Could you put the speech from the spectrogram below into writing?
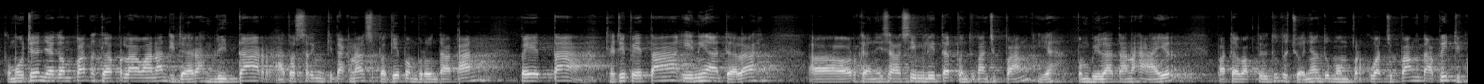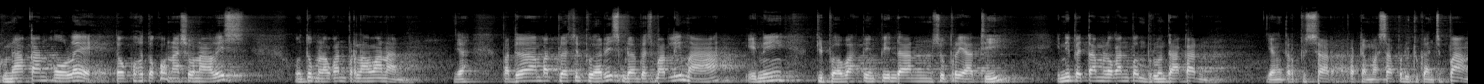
Kemudian yang keempat adalah perlawanan di daerah Blitar atau sering kita kenal sebagai pemberontakan PETA. Jadi PETA ini adalah uh, organisasi militer bentukan Jepang ya pembela tanah air pada waktu itu tujuannya untuk memperkuat Jepang tapi digunakan oleh tokoh-tokoh nasionalis untuk melakukan perlawanan ya. Pada 14 Februari 1945 ini di bawah pimpinan Supriyadi ini peta melakukan pemberontakan yang terbesar pada masa pendudukan Jepang.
